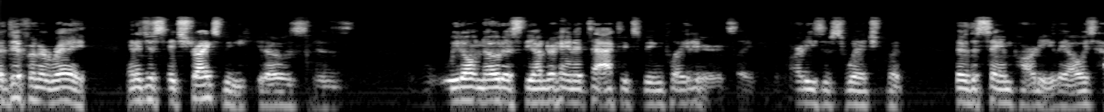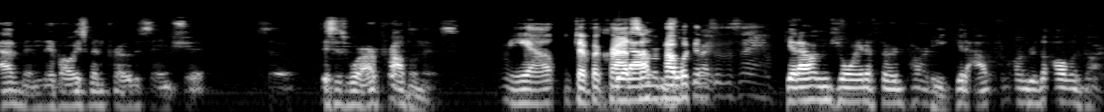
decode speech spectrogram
a different array, and it just it strikes me, you know, is, is we don't notice the underhanded tactics being played here. It's like the parties have switched, but they're the same party. They always have been. They've always been pro the same shit. So this is where our problem is. Yeah, Democrats and Republicans and, are the same. Get out and join a third party. Get out from under the oligarchs.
